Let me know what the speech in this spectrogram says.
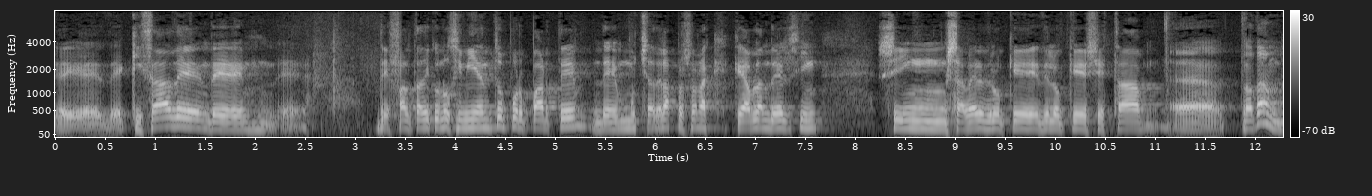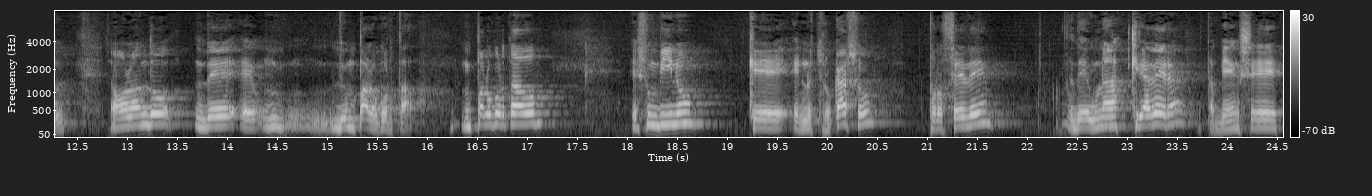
eh, quizá de, falta de conocimiento por parte de muchas de las personas que, hablan de él sin, sin saber de lo que, de lo que se está eh, tratando. Estamos hablando de, un, de un palo cortado. Un palo cortado es un vino que en nuestro caso procede de una criadera, también se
